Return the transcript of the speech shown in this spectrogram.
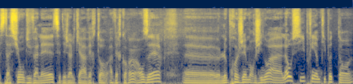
stations du Valais, c'est déjà le cas à Vercorin, à Anzère. le projet morginois a là aussi pris un petit peu de temps. Hein.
